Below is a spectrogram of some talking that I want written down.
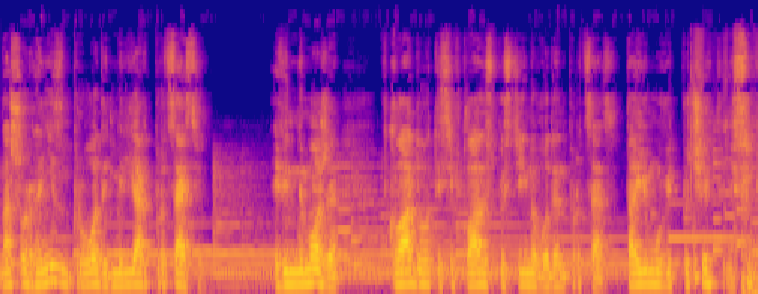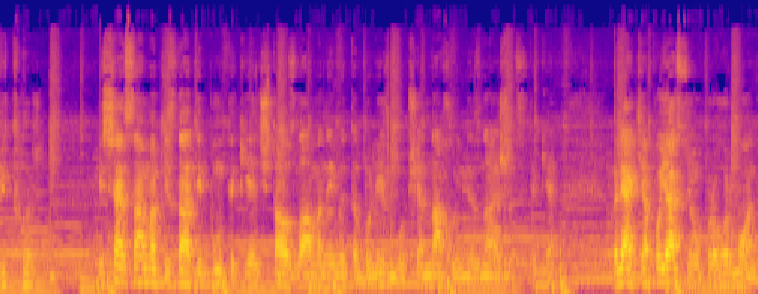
Наш організм проводить мільярд процесів, і він не може вкладуватись і вкладатись постійно в один процес. Та йому відпочити і собі теж. І ще саме піздатий пункт, який я читав, зламаний метаболізм, взагалі нахуй не знаю, що це таке. Блять, я пояснював про гормони.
